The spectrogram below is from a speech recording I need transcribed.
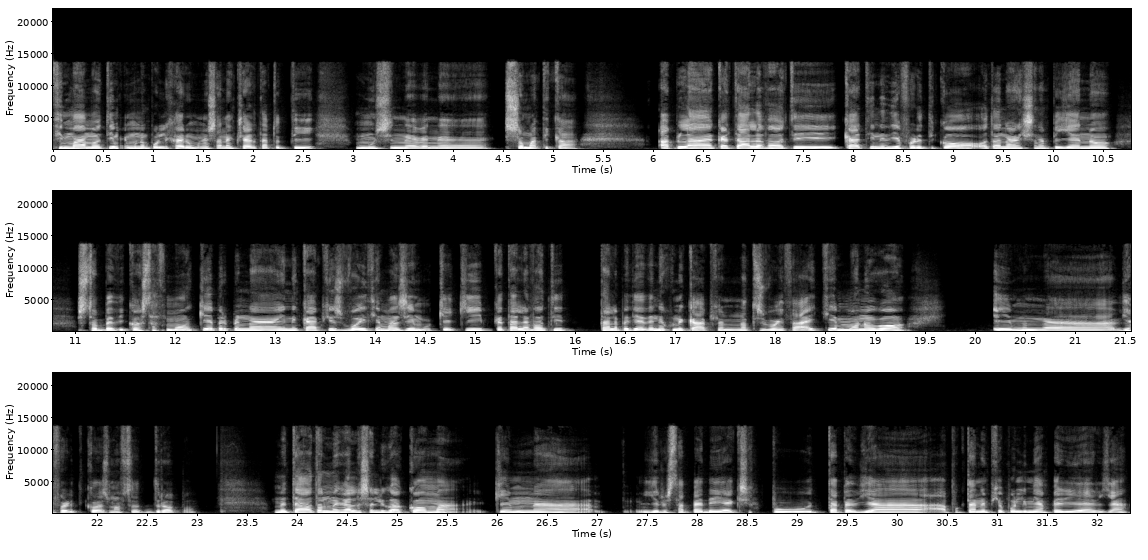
θυμάμαι ότι ήμουν πολύ χαρούμενος ανεξάρτητα από το τι μου συνέβαινε σωματικά. Απλά κατάλαβα ότι κάτι είναι διαφορετικό όταν άρχισα να πηγαίνω στον παιδικό σταθμό και έπρεπε να είναι κάποιος βοήθεια μαζί μου. Και εκεί κατάλαβα ότι τα άλλα παιδιά δεν έχουν κάποιον να τους βοηθάει και μόνο εγώ ήμουν διαφορετικός με αυτόν τον τρόπο. Μετά όταν μεγάλωσα λίγο ακόμα και ήμουν γύρω στα 5 ή 6 που τα παιδιά αποκτάνε πιο πολύ μια περιέργεια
